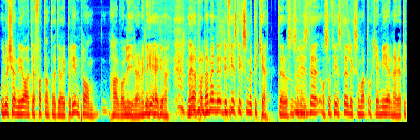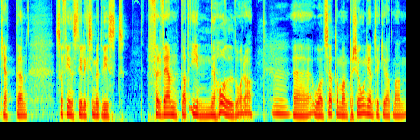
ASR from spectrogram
Och nu känner jag att jag fattar inte att jag är på din plan halva och lirar, men det är ju... När jag pratar, nej, men det, det finns liksom etiketter och så, så Mm. finns det, och så finns det liksom att okej med den här etiketten så finns det liksom ett visst förväntat innehåll då. då. Mm. Eh, oavsett om man personligen tycker att man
